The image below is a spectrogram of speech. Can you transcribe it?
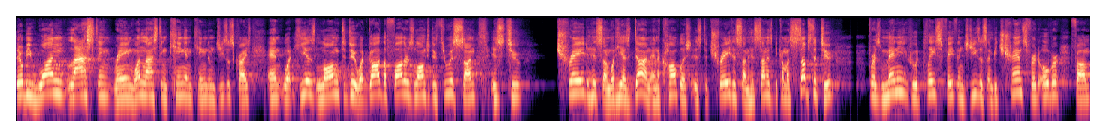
there will be one lasting reign, one lasting king and kingdom, Jesus Christ. And what he has longed to do, what God the Father has longed to do through his Son, is to trade his son. What he has done and accomplished is to trade his son. His son has become a substitute for as many who would place faith in Jesus and be transferred over from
